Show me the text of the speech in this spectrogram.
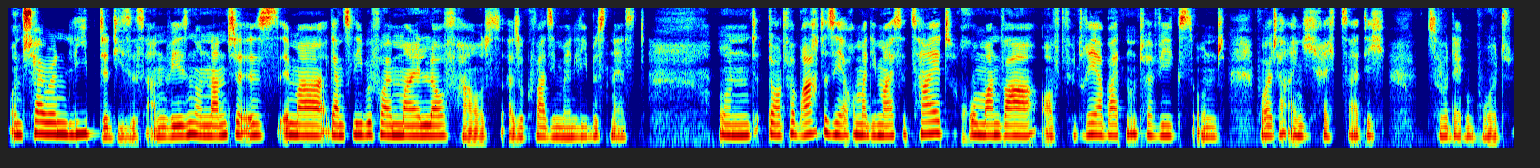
Und Sharon liebte dieses Anwesen und nannte es immer ganz liebevoll My Love House, also quasi mein Liebesnest. Und dort verbrachte sie auch immer die meiste Zeit. Roman war oft für Dreharbeiten unterwegs und wollte eigentlich rechtzeitig zu der Geburt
